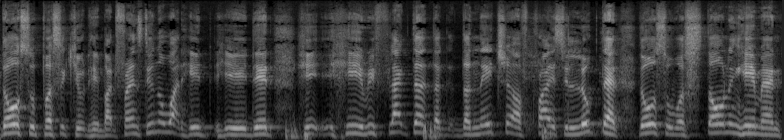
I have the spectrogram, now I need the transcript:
those who persecute him. But, friends, do you know what he, he did? He, he reflected the, the nature of Christ. He looked at those who were stoning him and,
